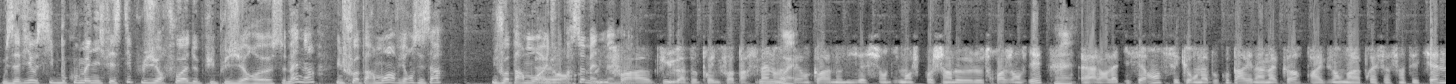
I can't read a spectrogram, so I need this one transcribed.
vous aviez aussi beaucoup manifesté plusieurs fois depuis plusieurs euh, semaines, hein une fois par mois environ, c'est ça? Une fois par mois, une fois par semaine une même. fois, plus, à peu près une fois par semaine. On Ouais. appelle encore la mobilisation dimanche prochain, le, le 3 janvier. Ouais. Euh, alors la différence, c'est qu'on a beaucoup parlé d'un accord, par exemple dans la presse à Saint-Etienne.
